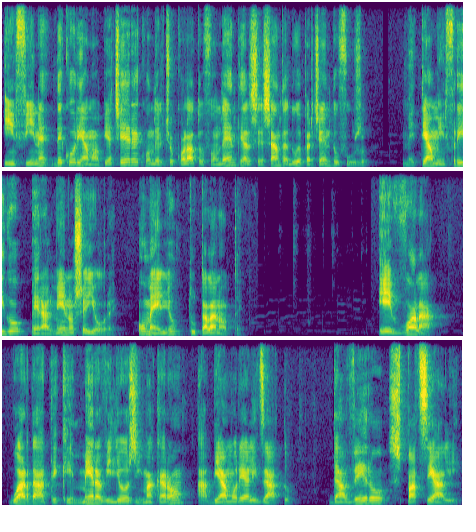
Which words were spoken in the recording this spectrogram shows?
Infine decoriamo a piacere con del cioccolato fondente al 62% fuso mettiamo in frigo per almeno 6 ore, o meglio tutta la notte. E voilà! Guardate che meravigliosi macaron abbiamo realizzato! Davvero spaziali!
